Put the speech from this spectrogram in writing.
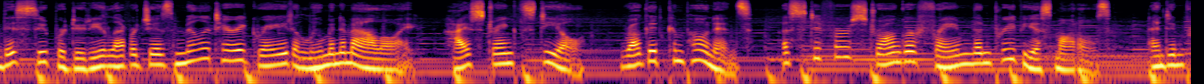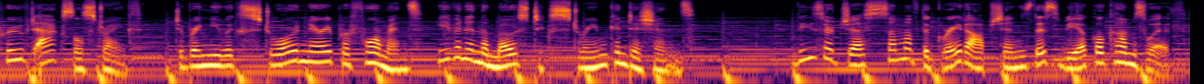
This Super Duty leverages military-grade aluminum alloy, high-strength steel, rugged components, a stiffer, stronger frame than previous models, and improved axle strength to bring you extraordinary performance even in the most extreme conditions. These are just some of the great options this vehicle comes with.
